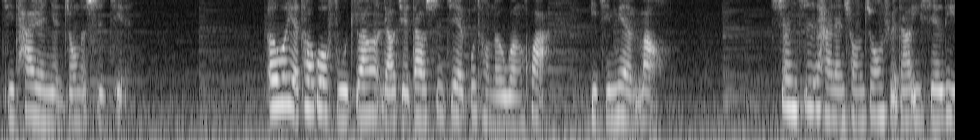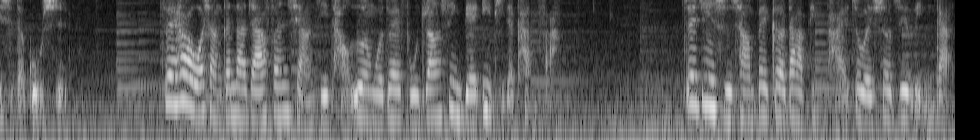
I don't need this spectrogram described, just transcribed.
及他人眼中的世界。而我也透过服装了解到世界不同的文化以及面貌。”甚至还能从中学到一些历史的故事。最后，我想跟大家分享及讨论我对服装性别议题的看法。最近时常被各大品牌作为设计灵感，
